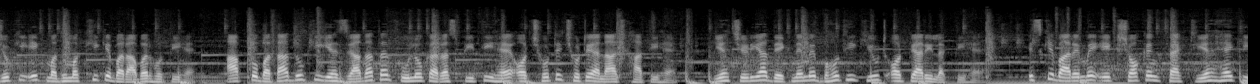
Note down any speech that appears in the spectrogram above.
जो कि एक मधुमक्खी के बराबर होती है। आपको बता दूँ कि यह ज़्यादातर फूलों का रस पीती है और छोटे छोटे अनाज खाती है। यह चिड़िया देखने में बहुत ही क्यूट और प्यारी लगती है। इसके बारे में एक शॉकिंग फैक्ट यह है कि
